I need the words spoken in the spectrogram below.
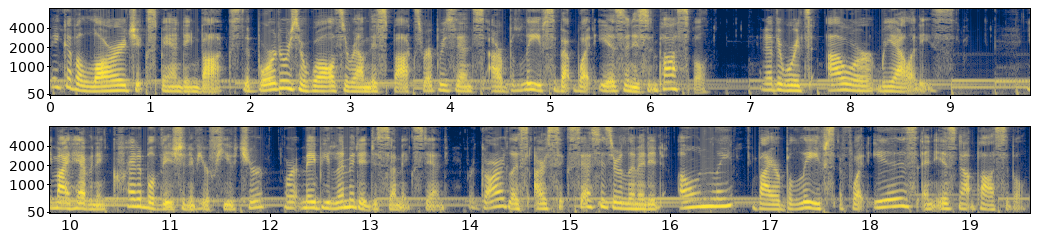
Think of a large expanding box. The borders or walls around this box represents our beliefs about what is and isn't possible. In other words, our realities. You might have an incredible vision of your future, or it may be limited to some extent. Regardless, our successes are limited only by our beliefs of what is and is not possible.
